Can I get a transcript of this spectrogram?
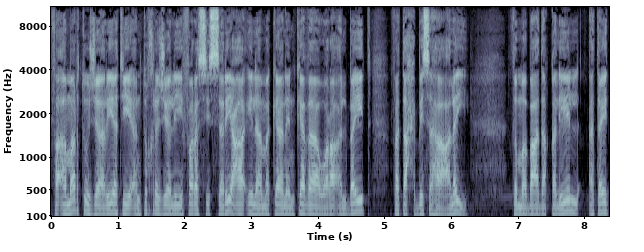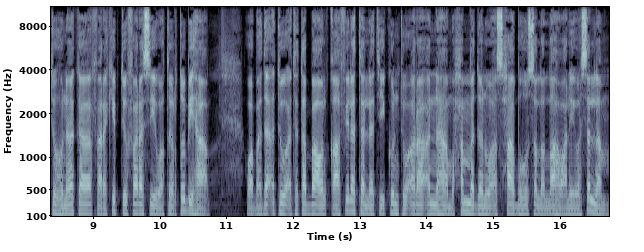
فأمرت جاريتي أن تخرج لي فرسي السريعة إلى مكان كذا وراء البيت فتحبسها علي. ثم بعد قليل أتيت هناك فركبت فرسي وطرت بها وبدأت أتتبع القافلة التي كنت أرى أنها محمد وأصحابه صلى الله عليه وسلم.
